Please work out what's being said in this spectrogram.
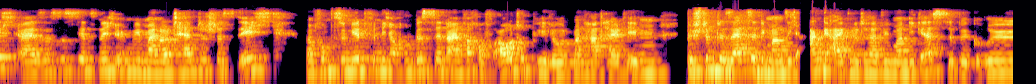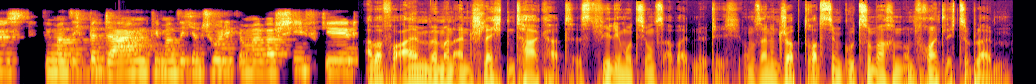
ich. Also es ist jetzt nicht irgendwie mein authentisches Ich, man funktioniert, finde ich, auch ein bisschen einfach auf Autopilot. Man hat halt eben bestimmte Sätze, die man sich angeeignet hat, wie man die Gäste begrüßt, wie man sich bedankt, wie man sich entschuldigt, wenn mal was schief geht. Aber vor allem, wenn man einen schlechten Tag hat, ist viel Emotionsarbeit nötig, um seinen Job trotzdem gut zu machen und freundlich zu bleiben.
